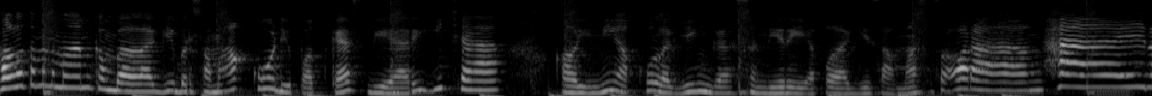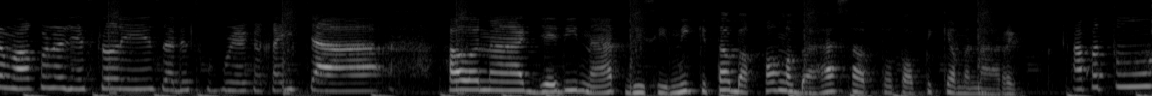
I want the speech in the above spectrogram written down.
Halo teman-teman, kembali lagi bersama aku di podcast Diari Ica Kali ini aku lagi nggak sendiri, aku lagi sama seseorang Hai, nama aku Nadia Stelis, ada sepupunya kakak Ica. Halo Nat, jadi Nat, di sini kita bakal ngebahas satu topik yang menarik Apa tuh?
